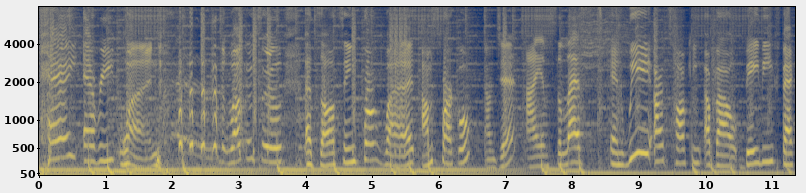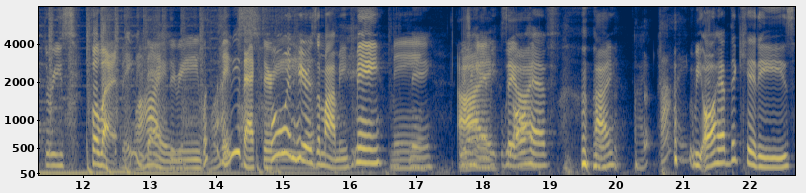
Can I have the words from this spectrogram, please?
Hey everyone. Welcome to Adulting for What? I'm Sparkle I'm Jen. I am Celeste. and we are talking about baby factories for what? Baby Why? factory. What's the baby factory? Who in here is a mommy? Me. Me. We, I. we Say all I. have I. Hi. We all have the kitties.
